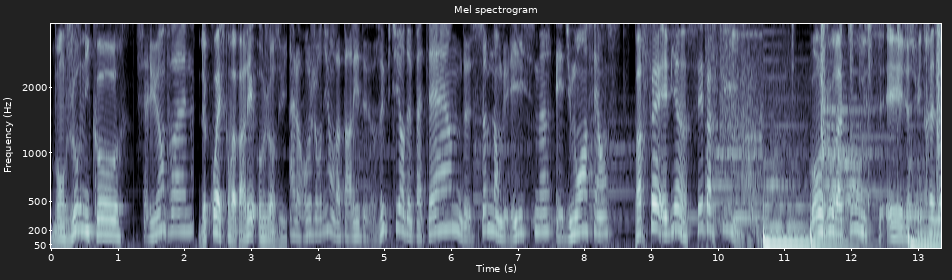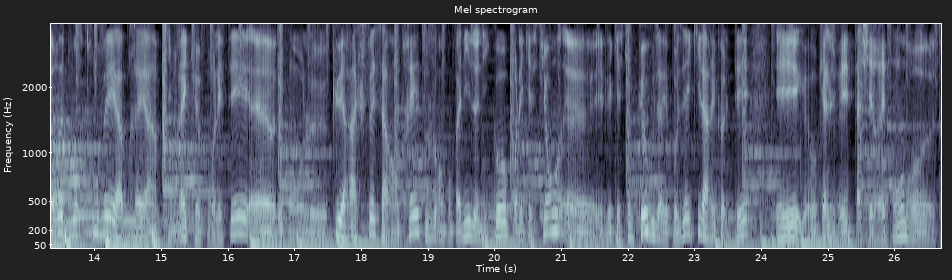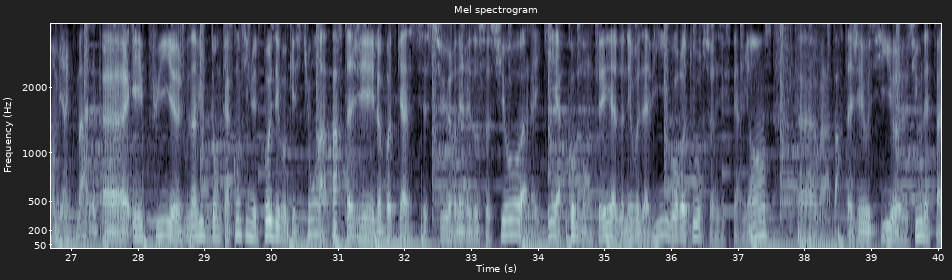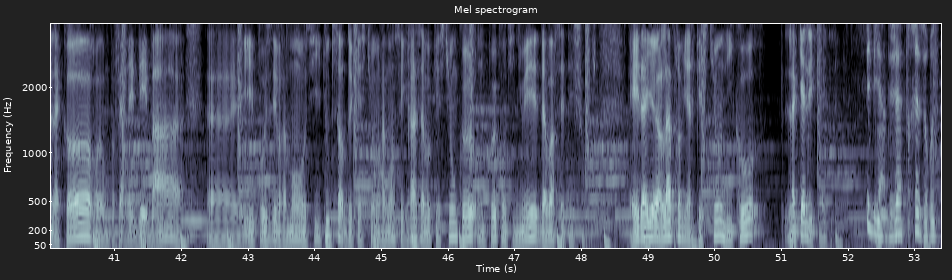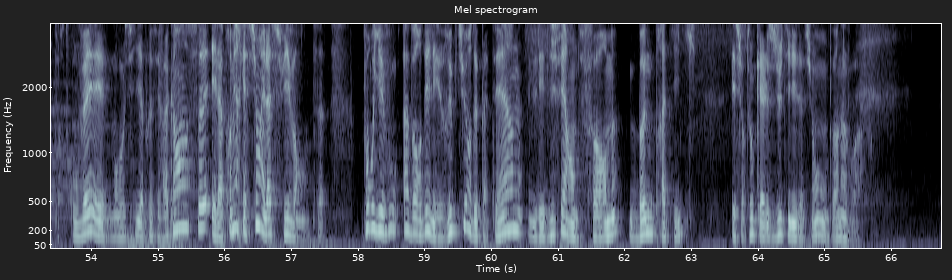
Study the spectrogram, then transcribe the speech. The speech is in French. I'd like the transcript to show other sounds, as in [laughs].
Bonjour Nico. Salut Antoine. De quoi est-ce qu'on va parler aujourd'hui? Alors aujourd'hui on va parler de rupture de pattern, de somnambulisme et d'humour en séance. Parfait, eh bien c'est parti Bonjour à tous et je suis très heureux de vous retrouver après un petit break pour l'été. Euh, donc le QRH fait sa rentrée, toujours en compagnie de Nico pour les questions euh, et les questions que vous avez posées, qu'il a récoltées et auxquelles je vais tâcher de répondre euh, tant bien que mal. Euh, et puis je vous invite donc à continuer de poser vos questions, à partager le podcast sur les réseaux sociaux, à liker, à commenter, à donner vos avis, vos retours sur les expériences. Euh, voilà, partagez aussi si vous n'êtes pas d'accord, on peut faire des débats euh, et poser vraiment aussi toutes sortes de questions. Vraiment, c'est grâce à vos questions qu'on peut continuer d'avoir cet échange. Et d'ailleurs, la première question, Nico, laquelle est-elle? Eh bien, déjà très heureux de te retrouver, moi aussi après ces vacances. Et la première question est la suivante. Pourriez-vous aborder les ruptures de pattern, les différentes formes, bonnes pratiques, et surtout quelles utilisations on peut en avoir?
